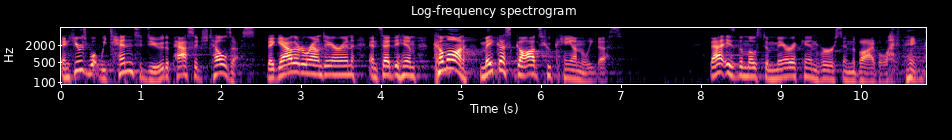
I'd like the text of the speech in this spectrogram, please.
And here's what we tend to do the passage tells us. They gathered around Aaron and said to him, Come on, make us gods who can lead us. That is the most American verse in the Bible, I think.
